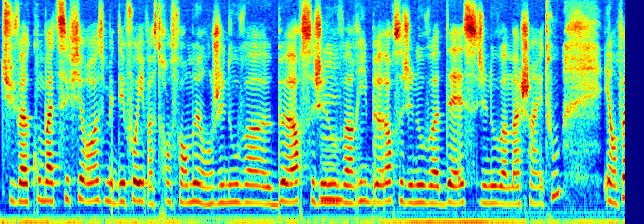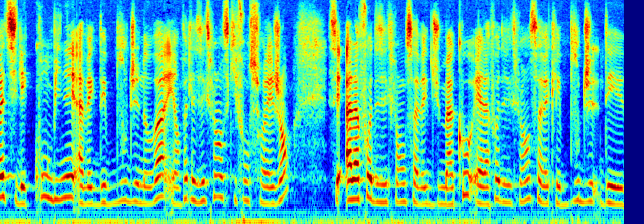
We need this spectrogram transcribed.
tu vas combattre Sephiroth, mais des fois, il va se transformer en Genova euh, Burst, Genova Rebirth, Genova Death, Genova machin et tout. Et en fait, il est combiné avec des bouts de Genova, et en fait, les expériences qu'ils font sur les gens, c'est à la fois des expériences avec du Mako, et à la fois des expériences avec les bouts de, Ge- des-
